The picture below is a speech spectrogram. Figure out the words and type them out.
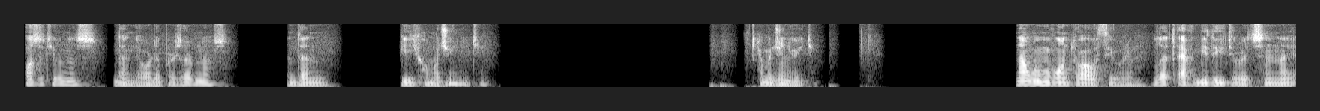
positiveness, then the order preservedness, and then p homogeneity. Homogeneity. Now we move on to our theorem. Let f be the iterates in the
